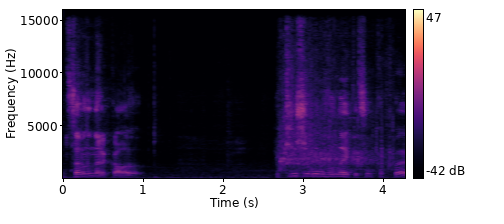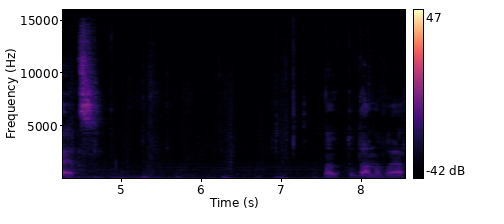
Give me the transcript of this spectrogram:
Це мене налякало. Який же він великий, це капець. Нам туди наверх.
